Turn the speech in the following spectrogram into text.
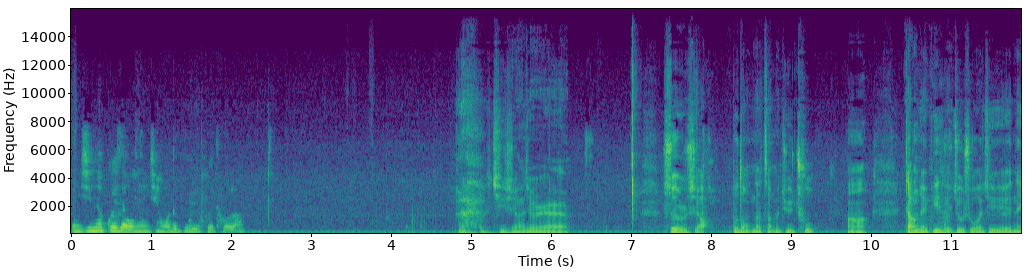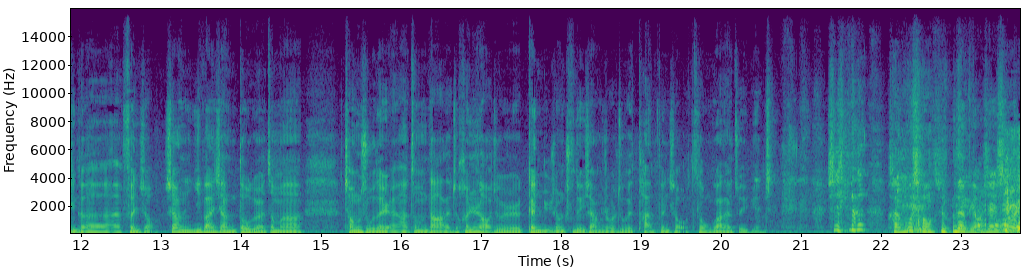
你现在跪在我面前，我都不会回头了。”哎，其实啊，就是岁数小，不懂得怎么去处啊，张嘴闭嘴就说去那个分手。像一般像你豆哥这么。成熟的人啊，这么大的就很少，就是跟女生处对象的时候就会谈分手，总挂在嘴边，是一个很不成熟的表现，是不是？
